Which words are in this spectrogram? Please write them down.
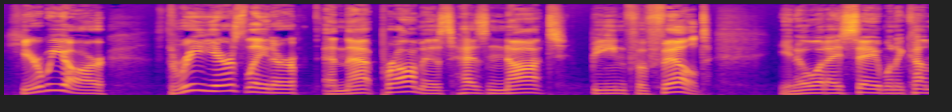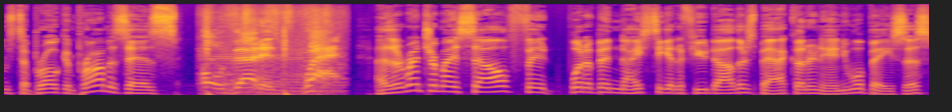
here we are three years later, and that promise has not been fulfilled. You know what I say when it comes to broken promises? Oh, that is whack. As a renter myself, it would have been nice to get a few dollars back on an annual basis.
